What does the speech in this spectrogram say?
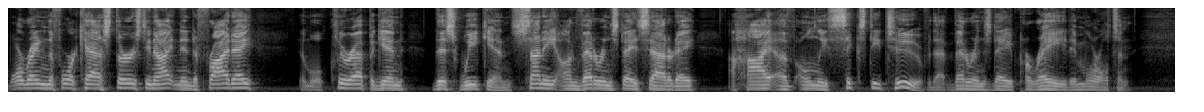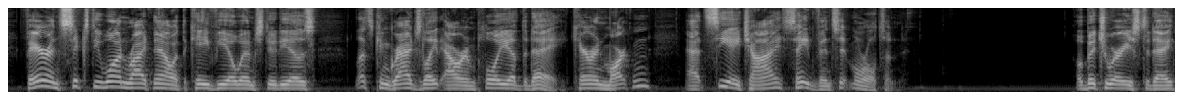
More rain in the forecast Thursday night and into Friday. Then we'll clear up again this weekend. Sunny on Veterans Day Saturday, a high of only 62 for that Veterans Day parade in Morrilton. Fair and 61 right now at the KVOM studios. Let's congratulate our employee of the day, Karen Martin at CHI St. Vincent Morrilton. Obituaries today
